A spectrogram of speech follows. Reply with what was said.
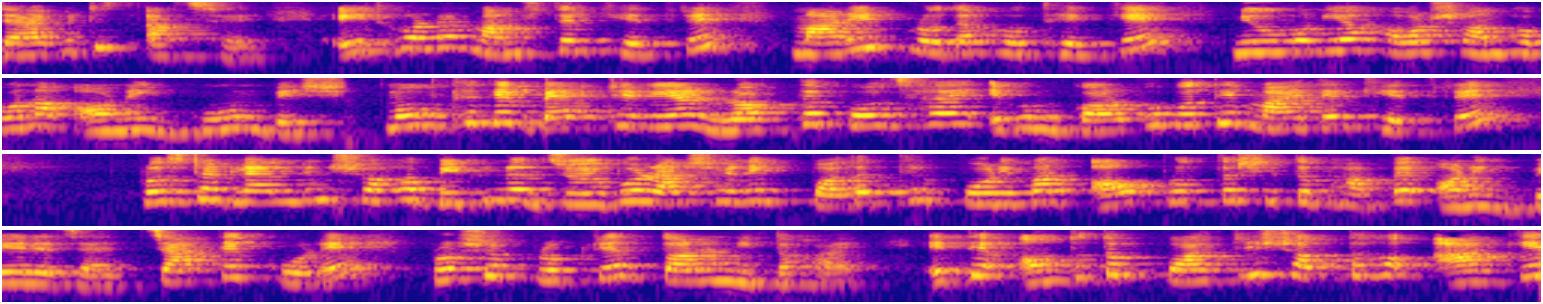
ডায়াবেটিস আছে, এই ধরনের মানুষদের ক্ষেত্রে মাড়ির প্রদাহ থেকে নিউমোনিয়া হওয়ার সম্ভাবনা অনেক গুণ বেশি। মুখ থেকে ব্যাকটেরিয়া রক্তে পৌঁছায় এবং গর্ভবতী মায়েদের ক্ষেত্রে প্রোস্টাগ্ল্যান্ডিন সহ বিভিন্ন জৈব রাসায়নিক পদার্থের পরিমাণ অপ্রত্যাশিতভাবে অনেক বেড়ে যায়, যাতে করে প্রসব প্রক্রিয়া ত্বরান্বিত হয়। এতে অন্তত পঁয়ত্রিশ সপ্তাহ আগে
